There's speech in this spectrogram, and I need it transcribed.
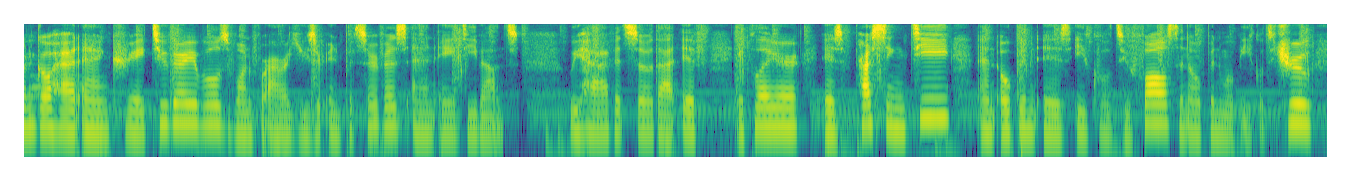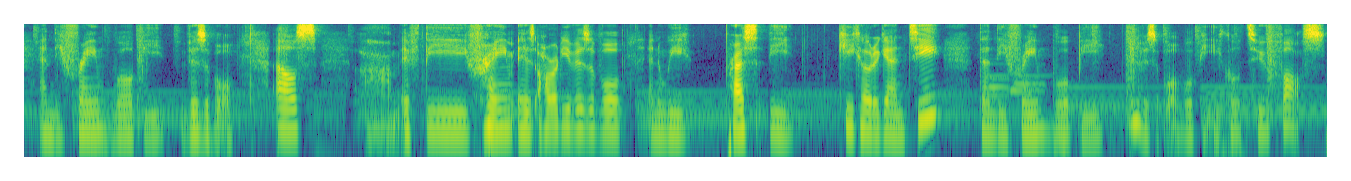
We're gonna go ahead and create two variables, one for our user input service and a debounce. We have it so that if a player is pressing T and open is equal to false, then open will be equal to true and the frame will be visible. Else, um, if the frame is already visible and we press the key code again T, then the frame will be invisible, will be equal to false.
